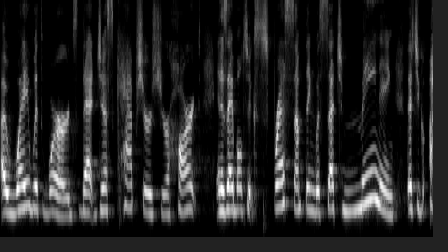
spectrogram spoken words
a way with words that just captures your heart and is able to express something with such meaning that you go, oh,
